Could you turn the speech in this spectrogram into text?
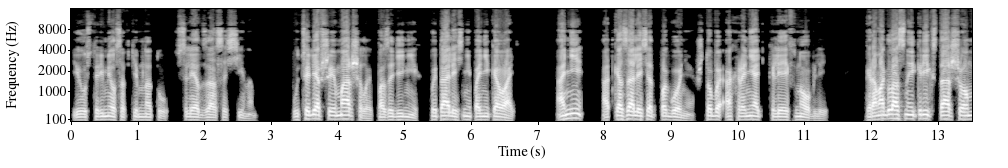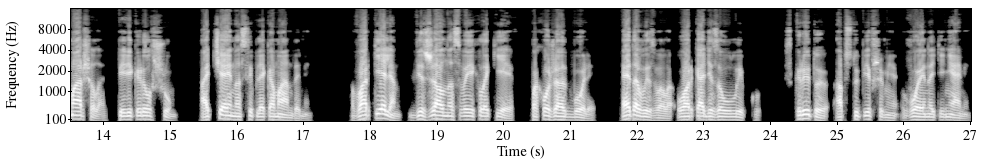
и устремился в темноту вслед за ассасином. Уцелевшие маршалы позади них пытались не паниковать. Они отказались от погони, чтобы охранять Клейф Нобли. Громогласный крик старшего маршала перекрыл шум, отчаянно сыпля командами. Варкелен визжал на своих лакеев, похоже от боли. Это вызвало у Аркадиза улыбку, скрытую обступившими воина тенями.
